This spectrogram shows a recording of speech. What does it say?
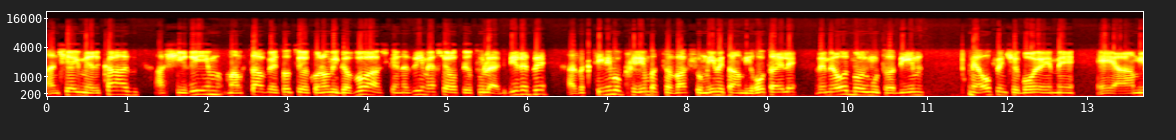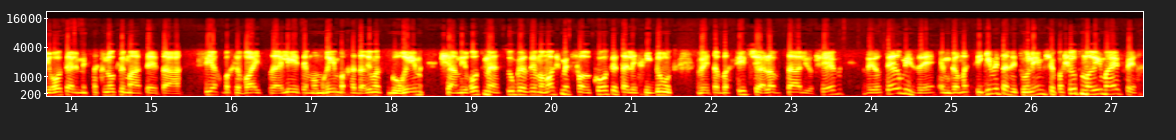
אנשי מרכז, עשירים, מצב סוציו-אקונומי גבוה, אשכנזים, איך שלא תרצו להגדיר את זה, אז הקצינים הבכירים בצבא שומעים את האמירות האלה ומאוד מאוד מוטרדים מהאופן שבו הם, אה, האמירות האלה מסכנות למעשה את השיח בחברה הישראלית, הם אומרים בחדרים הסגורים שאמירות מהסוג הזה ממש מפרקות את הלכידות ואת הבסיס שעליו צה"ל יושב, ויותר מזה, הם גם מציגים את הנתונים שפשוט מראים ההפך.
